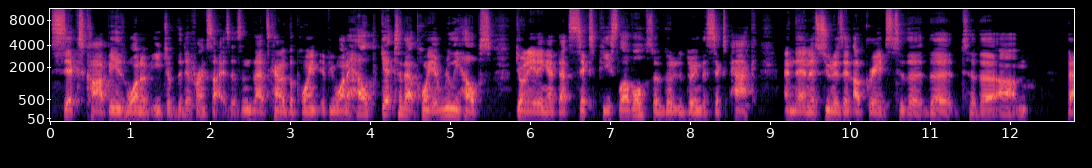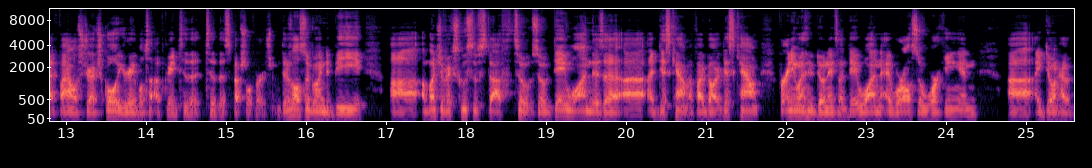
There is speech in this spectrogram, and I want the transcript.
six copies, one of each of the different sizes. And that's kind of the point. If you want to help get to that point, it really helps donating at that six piece level. So go to doing the six pack. And then as soon as it upgrades to the, the, to the, um, that final stretch goal, you're able to upgrade to the to the special version. There's also going to be uh, a bunch of exclusive stuff. So so day one, there's a, a, discount, a five dollar discount for anyone who donates on day one. And we're also working and uh, I don't have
